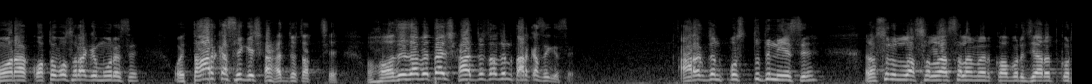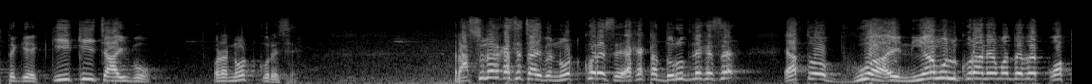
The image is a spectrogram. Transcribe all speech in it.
মরা কত বছর আগে মরেছে, ওই তার কাছে গিয়ে সাহায্য চাচ্ছে। হজে যাবে তাই সাহায্য চাচ্ছেন তার কাছে গেছে। আর একজন প্রস্তুতি নিয়েছে রসুল্লাহ সাল্লাহ সাল্লামের কবর জিয়ারত করতে গিয়ে কি কি চাইব ওরা নোট করেছে। রাসুলের কাছে চাইবে, নোট করেছে, এক একটা দরুদ লিখেছে, এত ভুয়া, এই নিয়ামুল কোরআনের মধ্যে কত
